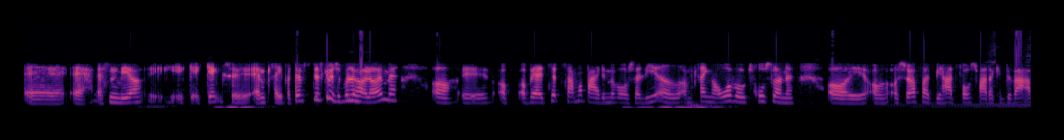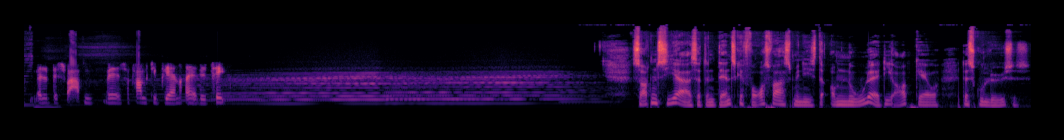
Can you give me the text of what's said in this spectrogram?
af, af, af sådan mere øh, gængse angreb. Og det, det skal vi selvfølgelig holde øje med, og, øh, og, og være i tæt samarbejde med vores allierede omkring at overvåge truslerne og, øh, og, og sørge for, at vi har et forsvar, der kan bevare dem, eller besvare dem, øh, så frem de bliver en realitet. Sådan siger altså den danske forsvarsminister om nogle af de opgaver, der skulle løses.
